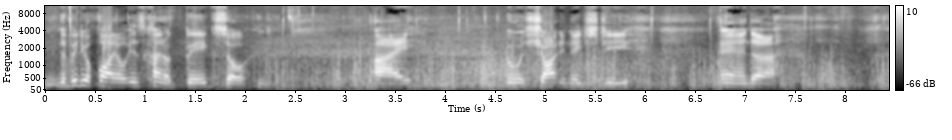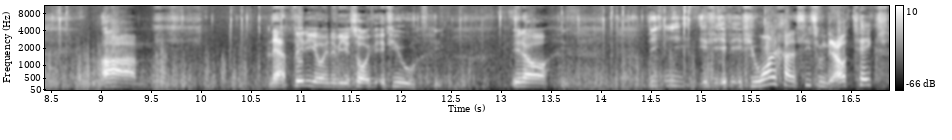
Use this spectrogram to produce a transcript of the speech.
The video file is kind of big, so I it was shot in HD, and uh, um, that video interview. So if, if you you know if, if, if you want to kind of see some of the outtakes,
